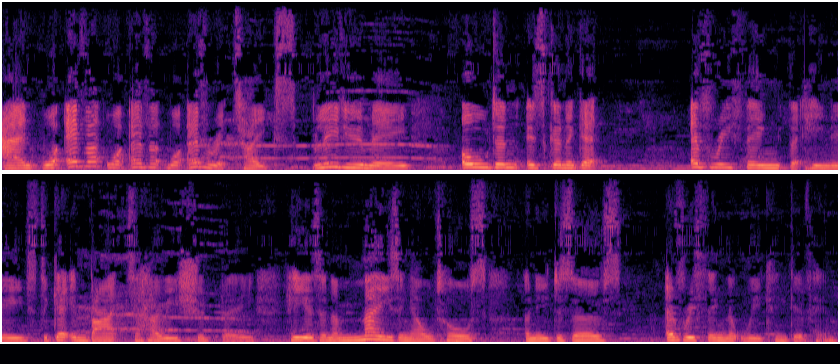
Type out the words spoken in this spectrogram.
And whatever whatever whatever it takes believe you me Alden is gonna get everything that he needs to get him back to how he should be. He is an amazing old horse and he deserves everything that we can give him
